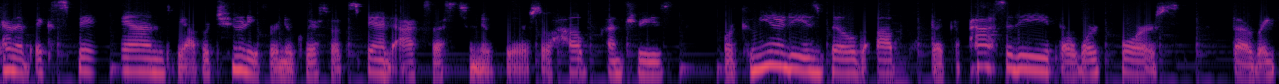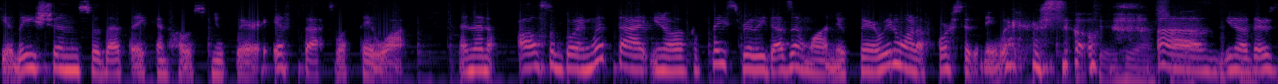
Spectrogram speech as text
kind of expand the opportunity for nuclear, so expand access to nuclear, so help countries or communities build up the capacity, the workforce, the regulations so that they can host nuclear if that's what they want. And then also going with that, you know, if a place really doesn't want nuclear, we don't want to force it anywhere. So, okay, yeah, sure. um, you know, there's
